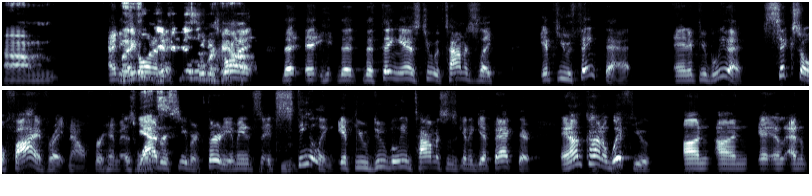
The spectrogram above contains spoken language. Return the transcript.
Um, and he's going. If, to, he's going. The, eh, the the thing is too with Thomas is like if you think that and if you believe that 605 right now for him as yes. wide receiver 30. I mean, it's it's mm-hmm. stealing if you do believe Thomas is going to get back there. And I'm kind of with you on on and, and,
